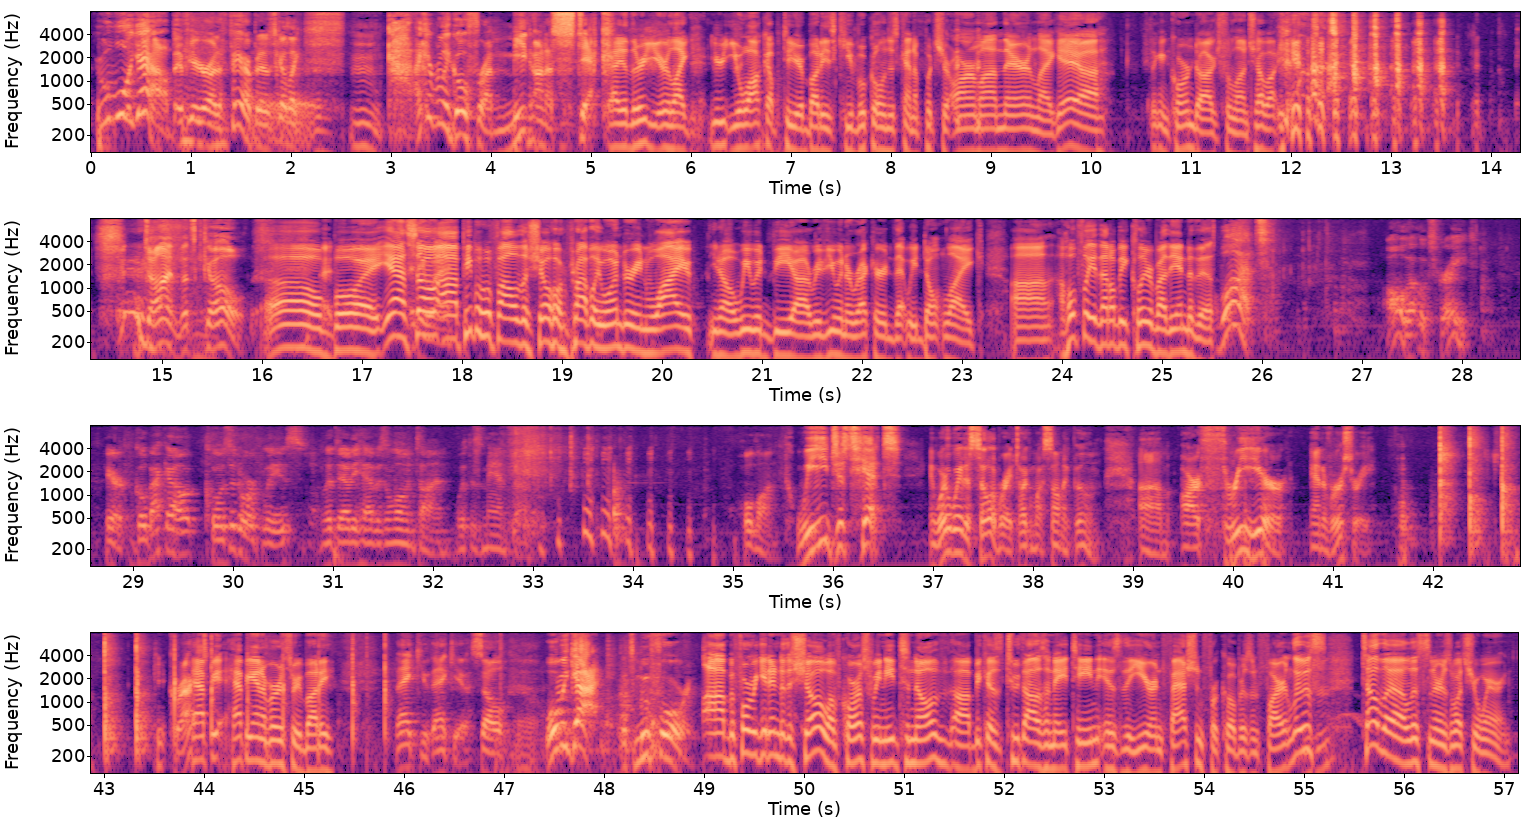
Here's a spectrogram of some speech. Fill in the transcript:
Well, yeah, if you're at a fair, but it's kind of like, mm, God, I could really go for a meat on a stick. There you're like you're, you walk up to your buddy's cubicle and just kind of put your arm on there and like, hey, uh, thinking corn dogs for lunch. How about you? Done. Let's go. Oh boy, yeah. So Anyway. uh, people who follow the show are probably wondering why you know we would be uh, reviewing a record that we don't like. Uh, hopefully that'll be clear by the end of this. What? Oh, that looks great. Here, go back out. Close the door, please. Let Daddy have his alone time with his man friend. Hold on. We just hit, and what a way to celebrate talking about Sonic Boom, um, our three year anniversary. Correct? Happy happy anniversary, buddy. Thank you, thank you. So, what we got? Let's move forward. Uh, before we get into the show, of course, we need to know uh, because 2018 is the year in fashion for Cobras and Fire. Loose, tell the listeners what you're wearing.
